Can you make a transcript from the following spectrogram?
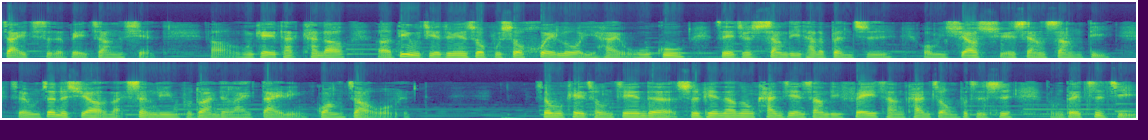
再次的被彰显。好，我们可以看看到，呃，第五节这边说不受贿赂以害无辜，这也就是上帝他的本质。我们需要学向上帝，所以我们真的需要来圣灵不断的来带领光照我们。所以我们可以从今天的诗篇当中看见，上帝非常看重，不只是我们对自己，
